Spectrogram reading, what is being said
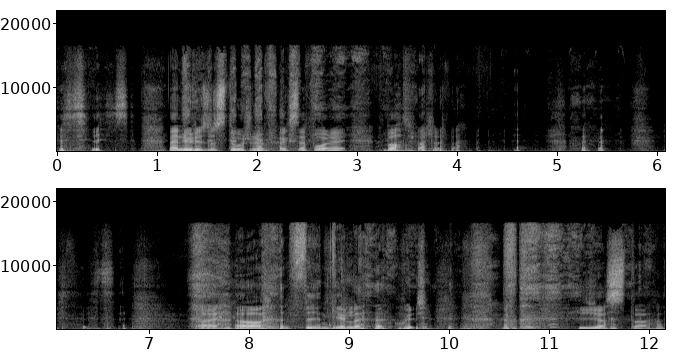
Precis. Nej, nu är du så stor så nu får sätta på dig badbrallorna. Nej, Ja, fin kille. Gösta.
